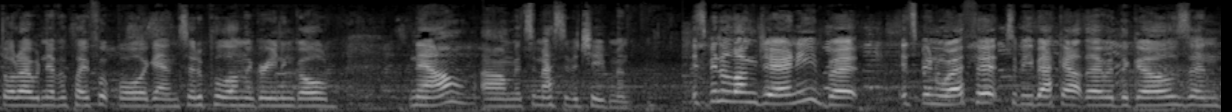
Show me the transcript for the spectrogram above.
thought I would never play football again. So to pull on the green and gold now, um, it's a massive achievement. It's been a long journey, but it's been worth it to be back out there with the girls and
